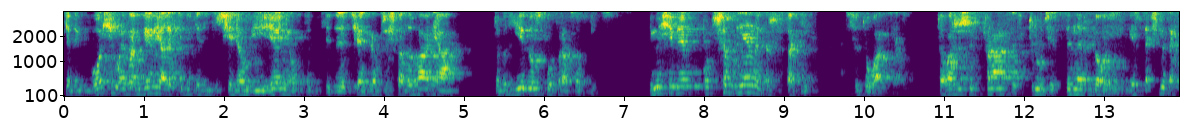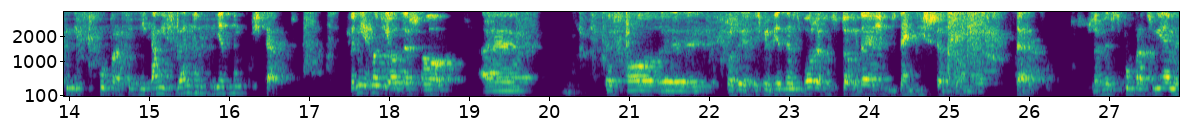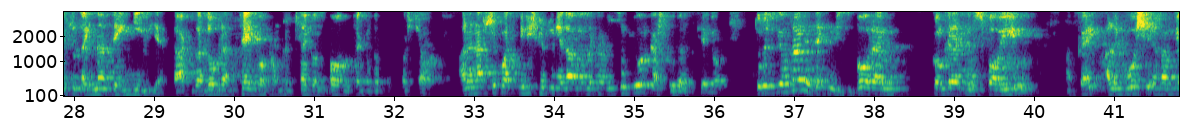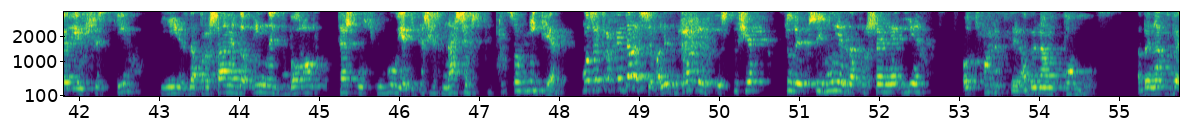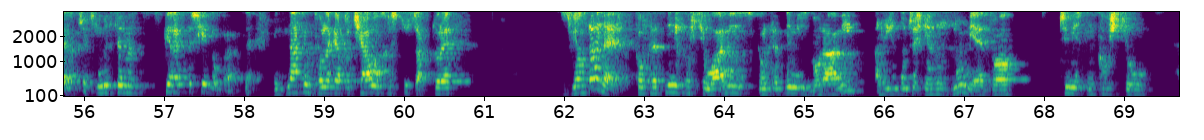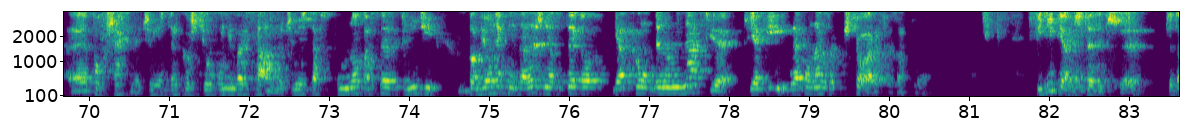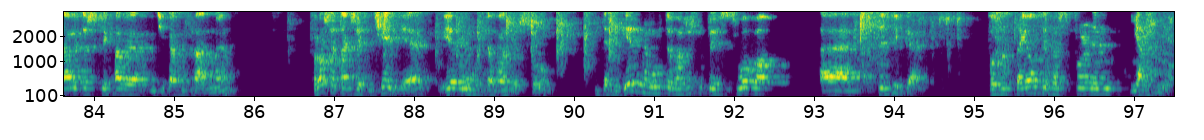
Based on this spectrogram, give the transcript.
kiedy głosił Ewangelię, ale wtedy, kiedy też siedział w więzieniu, wtedy, kiedy cierpiał prześladowania, to byli jego współpracownicy. I my siebie potrzebujemy też w takich sytuacjach. Towarzyszy w pracy, w trudzie, synergii. Jesteśmy takimi współpracownikami, będąc w jednym kościele. To nie chodzi o też o, e, też o e, to, że jesteśmy w jednym zborze, choć to wydaje się być najbliższe naszemu sercu że my współpracujemy tutaj na tej niwie, tak, dla dobra tego konkretnego zboru, tego kościoła. Ale na przykład mieliśmy tu niedawno za granicą Jurka Szkudelskiego, który związany z jakimś zborem konkretnym swoim, okay, ale głosi Ewangelię wszystkim i zapraszany do innych zborów też usługuje i też jest naszym współpracownikiem. Może trochę dalszym, ale jest bratem w Chrystusie, który przyjmuje zaproszenie i jest otwarty, aby nam pomóc aby nas wesprzeć. I my chcemy wspierać też Jego pracę. Więc na tym polega to ciało Chrystusa, które związane konkretnymi kościołami, z konkretnymi zborami, ale jednocześnie rozumie to, czym jest ten Kościół powszechny, czym jest ten Kościół uniwersalny, czym jest ta wspólnota serc ludzi zbawionych niezależnie od tego, jaką denominację, czy jaki, jaką nazwę Kościoła reprezentują. Filipian 4.3 Czytamy też ciekawy, ciekawy fragment. Proszę także i Ciebie, wierny mój towarzyszu, i ten wierny mój towarzyszu to jest słowo e, syzygę, pozostający we wspólnym jarzmie.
